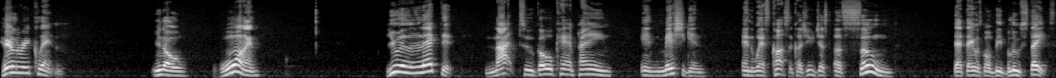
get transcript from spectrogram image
Hillary Clinton, you know, one, You elected not to go campaign in Michigan and Wisconsin because you just assumed that they was going to be blue states.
